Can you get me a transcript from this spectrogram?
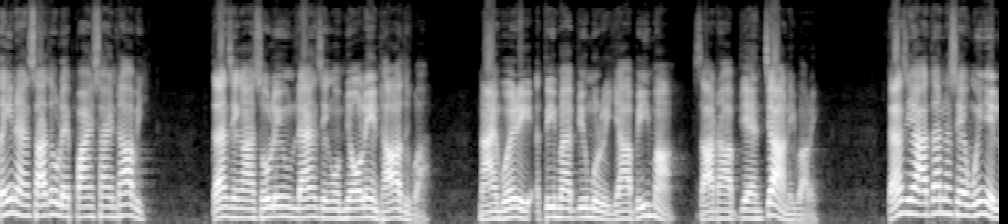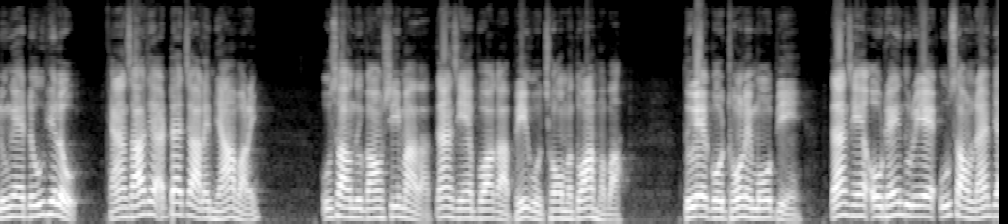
သိန်းတန်စားချုပ်လည်းပိုင်ဆိုင်ထားပြီတန်းစင်ကဆိုလင်းလန်းစင်ကိုမျောလင့်ထားသူပါနိုင်ပွဲတွေအတိမတ်ပြုမှုတွေရပြီးမှဇာတာပြန်ကျနေပါလေတန်းစင်ကအသက်20ဝန်းကျင်လူငယ်တူဖြစ်လို့ခံစားချက်အတက်ကြလည်းများပါလေဦးဆောင်သူကောင်းရှိမှသာတန်းစင်ရဲ့ဘွားကဘေးကိုချော်မသွားမှာပါသူရဲ့ကိုထုံးလင်မိုးပြင်တန်းစင်အုတ်ထင်းသူတွေရဲ့ဦးဆောင်လမ်းပြ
